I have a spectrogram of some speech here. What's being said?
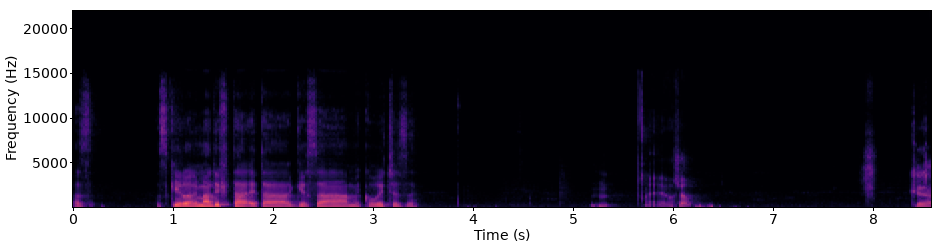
אז, אז כאילו אני מעדיף את הגרסה המקורית של זה. אה, עכשיו? כאילו,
